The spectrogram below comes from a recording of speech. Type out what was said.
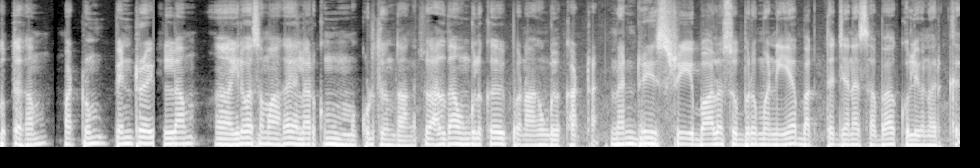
புத்தகம் மற்றும் பென்ட்ரைவ் எல்லாம் இலவசமாக எல்லாருக்கும் கொடுத்துருந்தாங்க. ஸோ அதுதான் உங்களுக்கு இப்போ நான் உங்களுக்கு காட்டுறேன். நன்றி ஸ்ரீ பாலசுப்ரமணிய பக்த ஜனசபா குழுவினருக்கு.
